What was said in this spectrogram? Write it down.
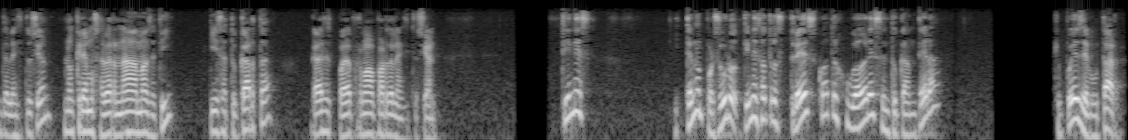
de la institución, no queremos saber nada más de ti, aquí tu carta, gracias por haber formado parte de la institución. Tienes, y tenlo por seguro, tienes otros 3, 4 jugadores en tu cantera que puedes debutar.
